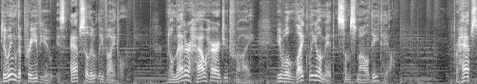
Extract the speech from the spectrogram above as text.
Doing the preview is absolutely vital. No matter how hard you try, you will likely omit some small detail. Perhaps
